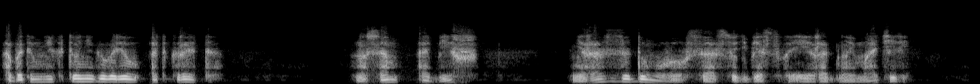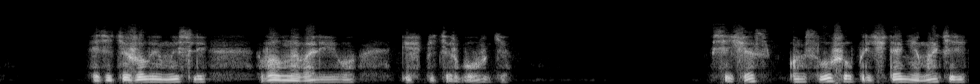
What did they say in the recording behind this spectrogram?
Об этом никто не говорил открыто, но сам Абиш не раз задумывался о судьбе своей родной матери. Эти тяжелые мысли волновали его и в Петербурге. Сейчас он слушал причитания матери,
